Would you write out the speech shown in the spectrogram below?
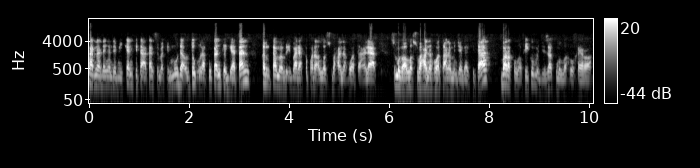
karena dengan demikian kita akan semakin mudah untuk melakukan kegiatan, terutama beribadah kepada Allah Subhanahu wa taala. Semoga Allah Subhanahu wa taala menjaga kita. Barakallahu fikum wa jazakumullahu khairan.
